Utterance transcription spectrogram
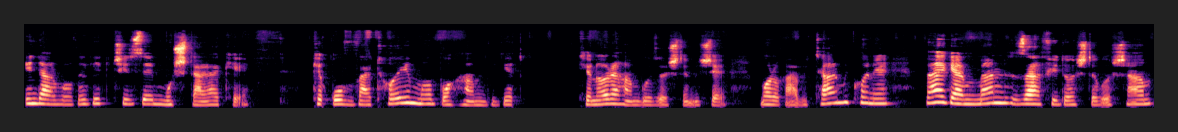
این در واقع یک چیز مشترکه که قوت های ما با همدیگه کنار هم گذاشته میشه. ما رو قوی تر می‌کنه و اگر من ضعفی داشته باشم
